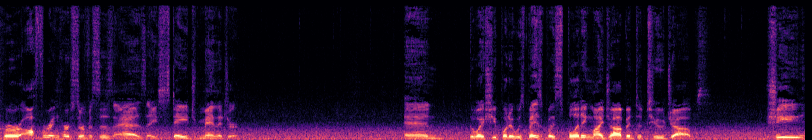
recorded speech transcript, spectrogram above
her offering her services as a stage manager. And the way she put it was basically splitting my job into two jobs. She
